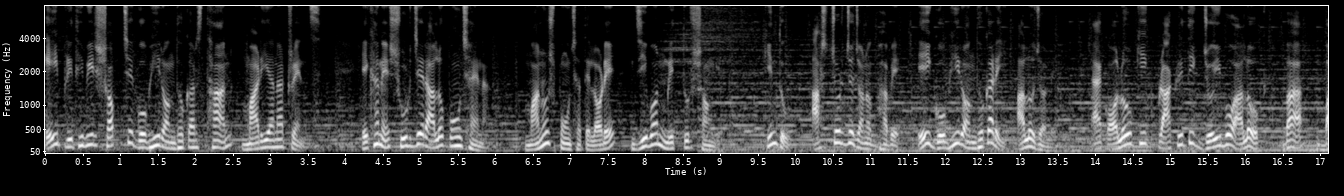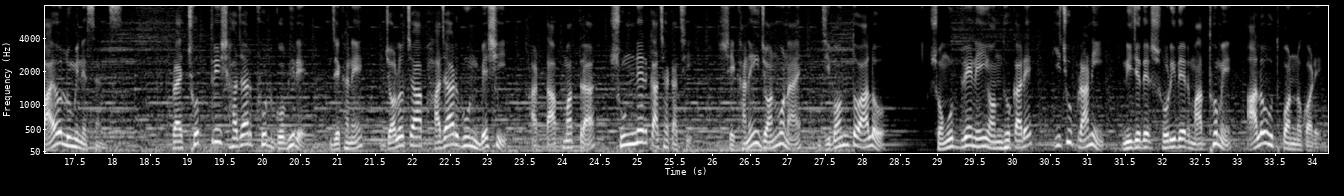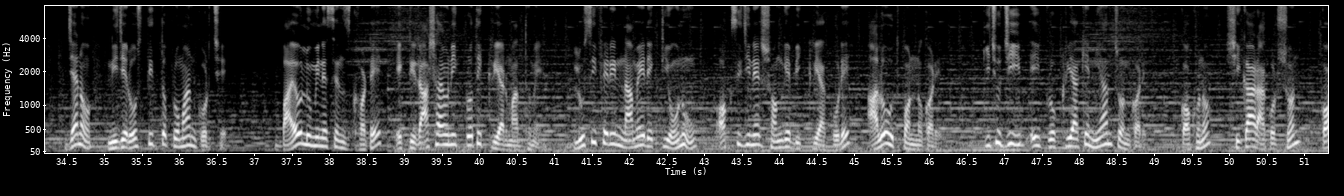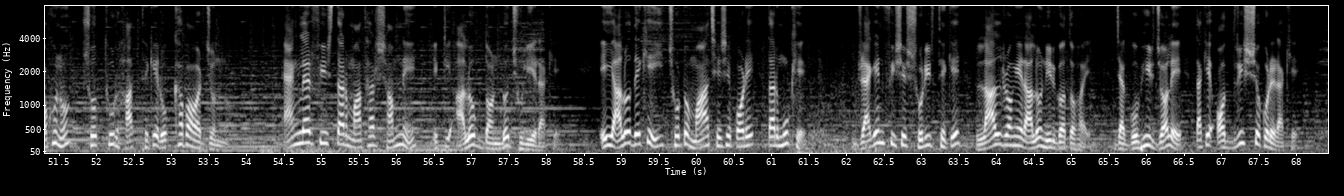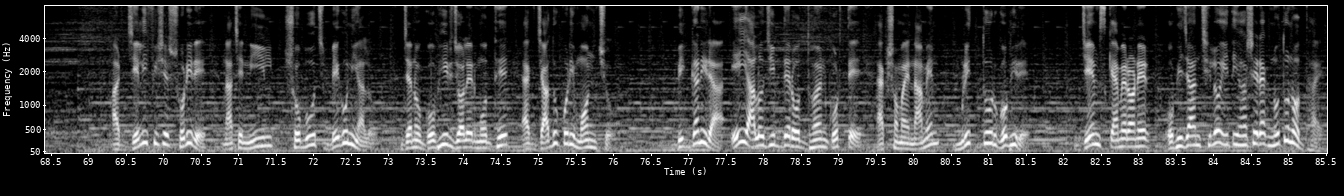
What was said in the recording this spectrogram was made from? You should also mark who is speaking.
Speaker 1: এই পৃথিবীর সবচেয়ে গভীর অন্ধকার স্থান মারিয়ানা ট্রেন্স। এখানে সূর্যের আলো পৌঁছায় না। মানুষ পৌঁছাতে লড়ে জীবন মৃত্যুর সঙ্গে। কিন্তু আশ্চর্যজনকভাবে এই গভীর অন্ধকারেই আলো জ্বলে। এক অলৌকিক প্রাকৃতিক জৈব আলোক বা বায়োলুমিনেসেন্স। প্রায় ছত্রিশ হাজার ফুট গভীরে, যেখানে জলচাপ হাজার গুণ বেশি আর তাপমাত্রা শূন্যের কাছাকাছি, সেখানেই জন্ম নেয় জীবন্ত আলো সমুদ্রে নেই অন্ধকারে কিছু প্রাণী নিজেদের শরীরের মাধ্যমে আলো উৎপন্ন করে, যেন নিজের অস্তিত্ব প্রমাণ করছে। বায়োলুমিনেসেন্স ঘটে একটি রাসায়নিক প্রতিক্রিয়ার মাধ্যমে। লুসিফেরিন নামের একটি অণু অক্সিজেনের সঙ্গে বিক্রিয়া করে আলো উৎপন্ন করে। কিছু জীব এই প্রক্রিয়াকে নিয়ন্ত্রণ করে, কখনো শিকার আকর্ষণ, কখনো শত্রুর হাত থেকে রক্ষা পাওয়ার জন্য। অ্যাংলার ফিশ তার মাথার সামনে একটি আলোক দণ্ড ঝুলিয়ে রাখে। এই আলো দেখেই ছোট মাছ এসে পড়ে তার মুখে। ড্র্যাগন ফিশের শরীর থেকে লাল রঙের আলো নির্গত হয়, যা গভীর জলে তাকে অদৃশ্য করে রাখে। আর জেলিফিশের শরীরে নাচে নীল, সবুজ, বেগুনি আলো, যেন গভীর জলের মধ্যে এক জাদুকরী মঞ্চ। বিজ্ঞানীরা এই আলোজীবদের অধ্যয়ন করতে একসময় নামেন মৃত্যুর গভীরে। জেমস ক্যামেরনের অভিযান ছিল ইতিহাসের এক নতুন অধ্যায়।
